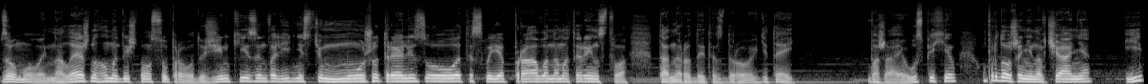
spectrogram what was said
За умови належного медичного супроводу жінки з інвалідністю можуть реалізовувати своє право на материнство та народити здорових дітей. Бажаю успіхів у продовженні навчання і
